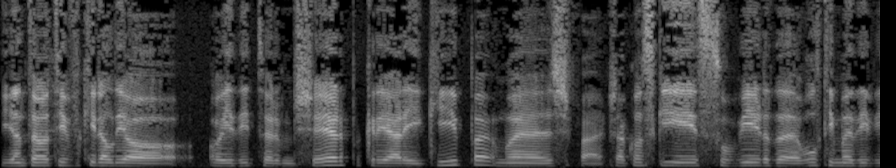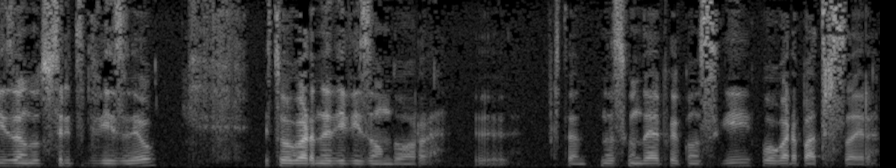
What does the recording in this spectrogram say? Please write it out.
E então eu tive que ir ali ao, ao editor mexer para criar a equipa, mas pá, já consegui subir da última divisão do Distrito de Viseu. Estou agora na divisão de honra. Portanto, na segunda época consegui, vou agora para a terceira.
